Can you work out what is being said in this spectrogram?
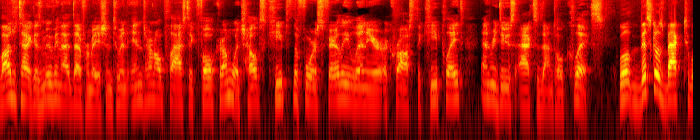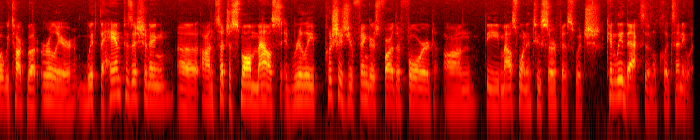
Logitech is moving that deformation to an internal plastic fulcrum, which helps keep the force fairly linear across the key plate and reduce accidental clicks. Well, this goes back to what we talked about earlier. With the hand positioning uh, on such a small mouse, it really pushes your fingers farther forward on the mouse 1 and 2 surface, which can lead to accidental clicks anyway.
